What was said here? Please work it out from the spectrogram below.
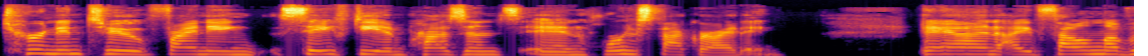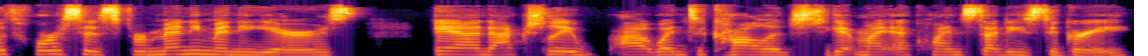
turned into finding safety and presence in horseback riding. And I fell in love with horses for many, many years and actually uh, went to college to get my equine studies degree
